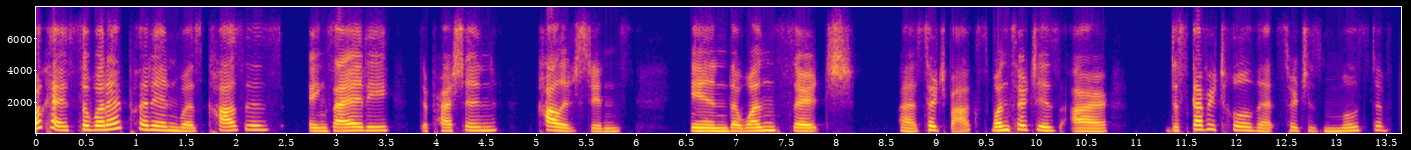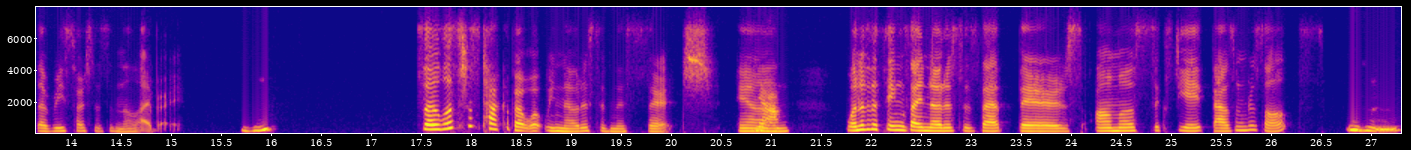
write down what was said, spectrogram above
Okay, so what I put in was causes, anxiety, depression, college students in the OneSearch uh, search box. OneSearch is our discovery tool that searches most of the resources in the library. Mm -hmm. So let's just talk about what we notice in this search. And yeah. one of the things I noticed is that there's almost 68,000 results. Mm -hmm.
